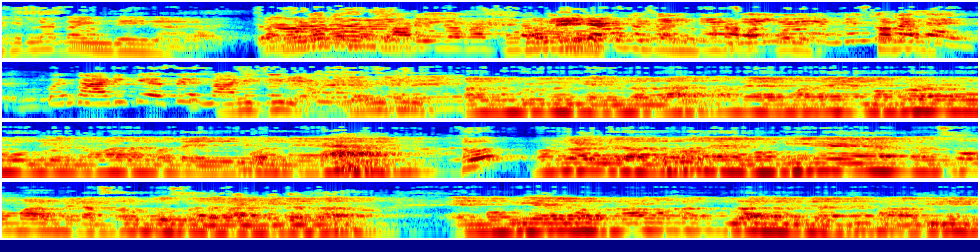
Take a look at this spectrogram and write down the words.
કેટલા ટાઈમ જઈને આવ્યા મને મંગળનું સમાધાન બતાવ્યું અને તો મંગળ હતું અને મમ્મીને સોમવાર પેલા સંતોષમાં રહેવા કીધા હતા એ મમ્મીએ લગભગ ત્રણ વખત પૂરા કરી દીધા છે પણ હજી એક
